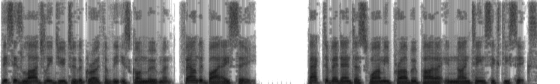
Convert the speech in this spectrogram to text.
This is largely due to the growth of the ISKCON movement, founded by A.C. Bhaktivedanta Swami Prabhupada in 1966.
